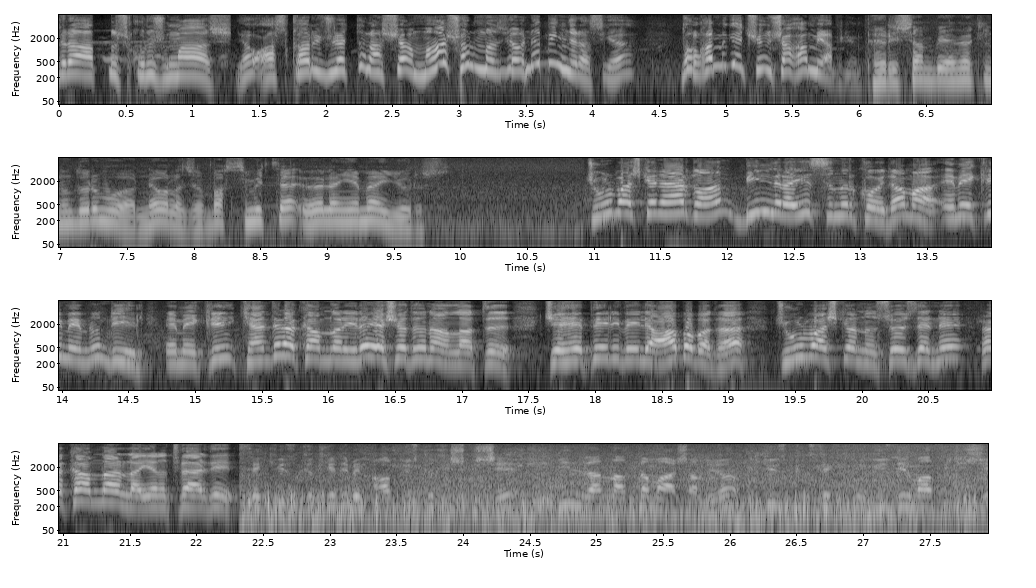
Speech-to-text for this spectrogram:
lira 60 kuruş maaş. Ya asgari ücretten aşağı maaş olmaz ya. Ne bin lirası ya? Dalga mı geçiyorsun şaka mı yapıyorsun? Perişan bir emeklinin durumu var. Ne olacak? Bak simitle öğlen yemeği yiyoruz. Cumhurbaşkanı Erdoğan 1000 lirayı sınır koydu ama emekli memnun değil. Emekli kendi rakamlarıyla yaşadığını anlattı. CHP'li Veli Ağbaba da Cumhurbaşkanı'nın sözlerine rakamlarla yanıt verdi. 847.643 kişi 1000 liranın altında maaş alıyor. 248.126 kişi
